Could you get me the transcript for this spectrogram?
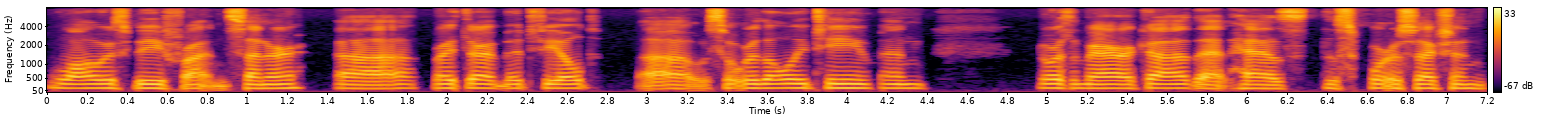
will always be front and center, right there at midfield. so we're the only team in North America that has the supporter section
